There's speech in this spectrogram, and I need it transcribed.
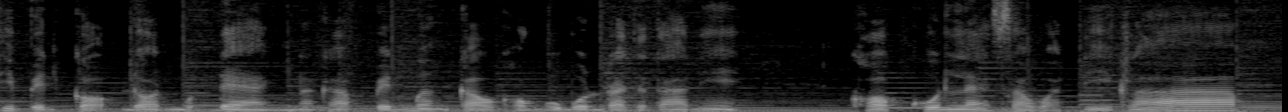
ที่เป็นเกาะดอนมดแดงนะครับ เป็นเมืองเก่าของอุบลราชธานีขอบคุณและสวัสดีครับ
